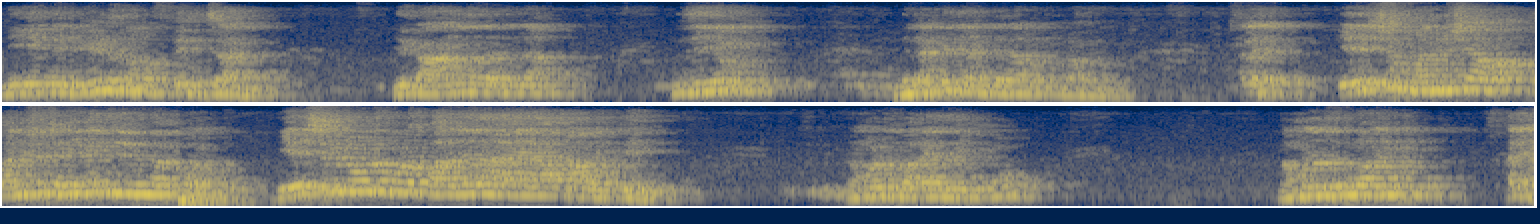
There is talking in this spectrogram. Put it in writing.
നീ എന്നെ വീട് നമസ്കരിച്ചാൽ ഇത് കാണുന്നതല്ല. ചെയ്യും? നിനക്ക് ഞാൻ തരാമെന്ന് പറഞ്ഞു. അല്ലെ യേശു മനുഷ്യ മനുഷ്യ ശരീരത്തിൽ ഇരുന്നപ്പോൾ യേശുവിനോട് കൂടെ പറഞ്ഞതായ ആ വ്യക്തി നമ്മളോട് പറയാതിരിക്കുമോ? നമ്മളടുത്തും പറയും അല്ലെ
